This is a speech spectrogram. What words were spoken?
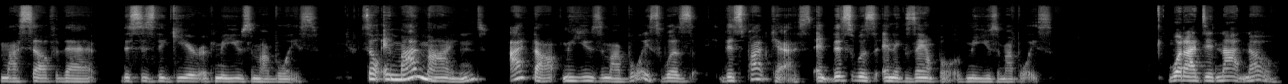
myself that this is the year of me using my voice. So in my mind, I thought me using my voice was this podcast. And this was an example of me using my voice. What I did not know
